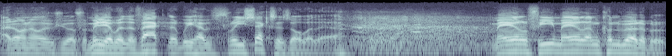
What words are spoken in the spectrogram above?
I don't know if you're familiar with the fact that we have three sexes over there male, female, and convertible.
